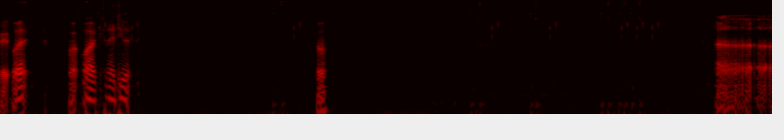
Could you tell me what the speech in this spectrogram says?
Wait, what? Why, why can't I do it? Huh? Uh,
